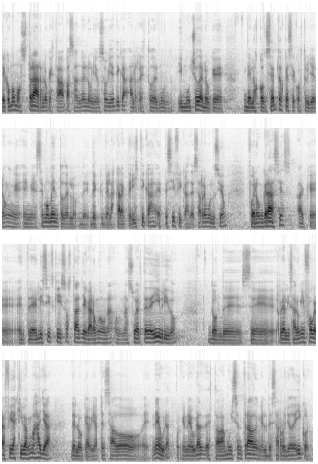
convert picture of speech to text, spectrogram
de cómo mostrar lo que estaba pasando en la Unión Soviética al resto del mundo. Y mucho de, lo que, de los conceptos que se construyeron en, en ese momento, de, de, de, las características específicas de esa revolución, fueron gracias a que entre él y ISOSTATS llegaron a una, a una suerte de híbrido donde se realizaron infografías que iban más allá de lo que había pensado eh, Neurat, porque Neurat estaba muy centrado en el desarrollo de iconos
